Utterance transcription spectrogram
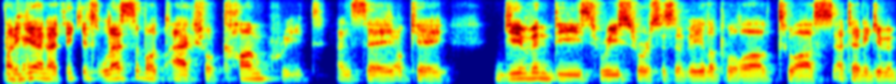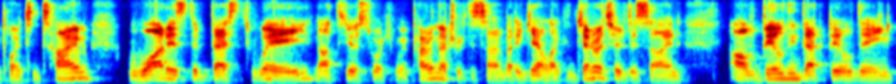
But okay. again, I think it's less about actual concrete and say, okay, given these resources available to us at any given point in time, what is the best way, not just working with parametric design, but again, like generative design of building that building,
